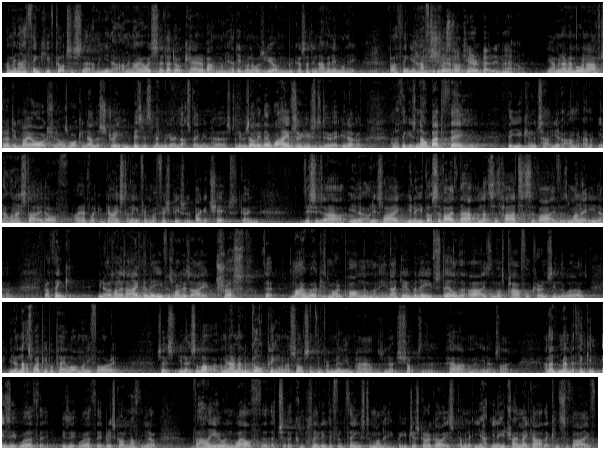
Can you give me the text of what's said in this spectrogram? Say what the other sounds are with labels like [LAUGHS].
I mean, I think you've got to say, I mean, you know, I mean, I always said I don't care about money. I did when I was young because I didn't have any money. But I think you have You to sure care about care about it now. Yeah, I mean, I remember when I, after I did my auction, I was walking down the street and businessmen were going, that's Damien Hirst. And it was only their wives who used to do it, you know. And I think it's no bad thing that you can attack, you know, I mean, I mean, you know, when I started off, I had like a guy standing in front of my fish piece with a bag of chips going, this is art, you know. And it's like, you know, you've got to survive that. And that's as hard to survive as money, you know. But I think, you know, as long as I believe, as long as I trust that my work is more important than money, and I do believe still that art is the most powerful currency in the world, you know, and that's why people pay a lot of money for it. So it's, you know, it's a lot. I mean, I remember gulping when I sold something for a million pounds. You know, it shocked the hell out of me. You know, it's like, and I remember thinking, is it worth it? Is it worth it? But it's got nothing. You know, value and wealth are, are, are completely different things to money. But you've just got to go. It's, I mean, you, you know, you try and make art that can survive,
